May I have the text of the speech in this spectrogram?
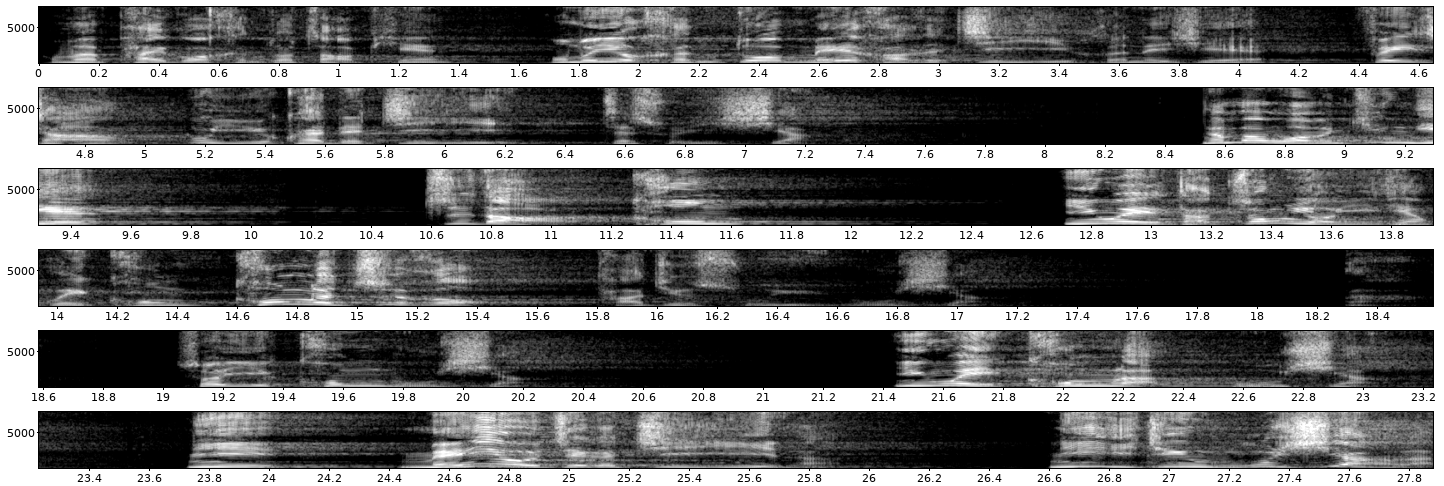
我们拍过很多照片，我们有很多美好的记忆和那些非常不愉快的记忆，这属于相。那么我们今天知道空，因为它终有一天会空，空了之后，它就属于无相，啊，所以空无相。因为空了无相，你没有这个记忆了，你已经无相了。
